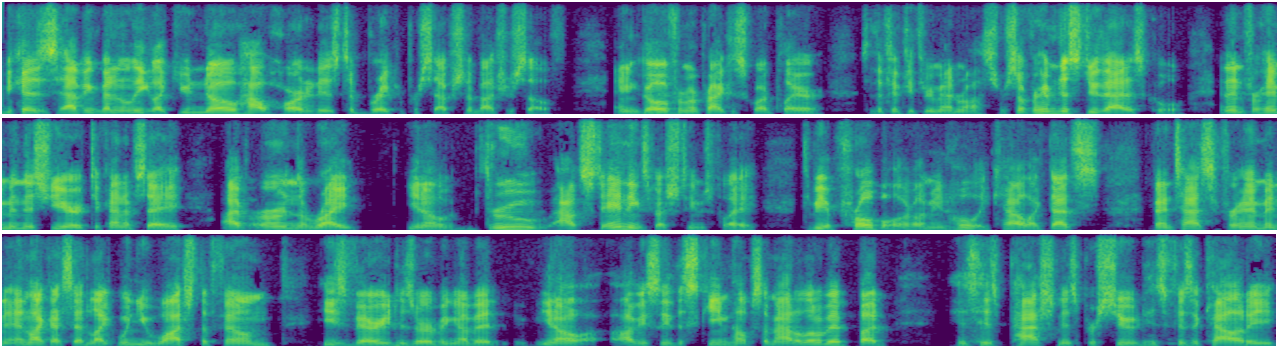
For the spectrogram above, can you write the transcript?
because having been in the league, like you know how hard it is to break a perception about yourself and go mm-hmm. from a practice squad player to the 53 man roster. So for him just to do that is cool. And then for him in this year to kind of say, I've earned the right you know, through outstanding special teams play to be a Pro Bowler. I mean, holy cow, like that's fantastic for him. And and like I said, like when you watch the film, he's very deserving of it. You know, obviously the scheme helps him out a little bit, but his his passion, his pursuit, his physicality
